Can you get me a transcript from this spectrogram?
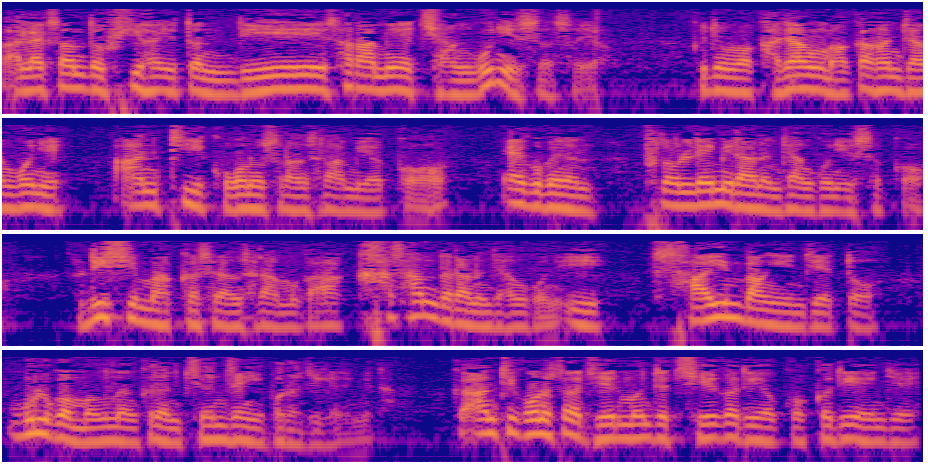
알렉산더 휘하였던 네 사람의 장군이 있었어요. 그중 가장 막강한 장군이 안티고누스라는 사람이었고 애굽에는 프돌레미라는 장군이 있었고 리시마커스라는 사람과 카산드라는 장군 이 4인방이 이제 또 물고 먹는 그런 전쟁이 벌어지게 됩니다. 그 안티고누스가 제일 먼저 제거되었고 그 뒤에 이제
